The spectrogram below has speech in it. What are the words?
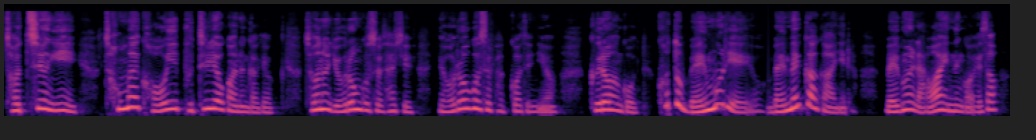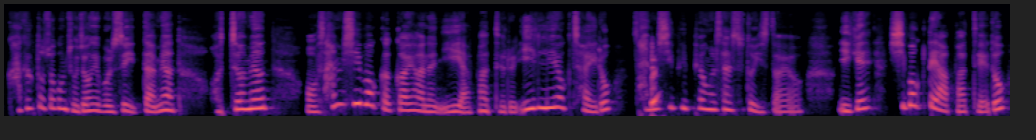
저층이 정말 거의 붙으려고 하는 가격. 저는 요런 곳을 사실 여러 곳을 봤거든요. 그런 곳. 그것도 매물이에요. 매매가가 아니라 매물 나와 있는 거에서 가격도 조금 조정해 볼 수 있다면 어쩌면 어 30억 가까이 하는 이 아파트를 1-2억 차이로 32평을 살 수도 있어요. 이게 10억대 아파트에도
